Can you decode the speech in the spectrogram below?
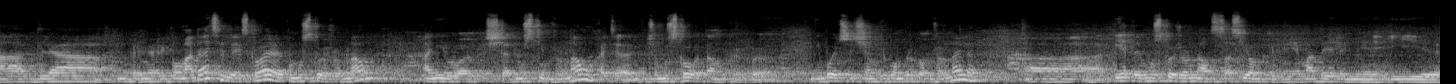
А для, например, рекламодателя Esquire это мужской журнал, Они его считают мужским журналом, хотя ничего мужского там как бы не больше, чем в любом другом журнале. А, и это мужской журнал со съемками, моделями и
